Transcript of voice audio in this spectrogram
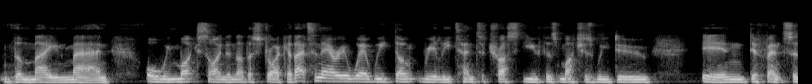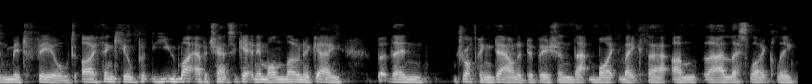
the main man, or we might sign another striker. That's an area where we don't really tend to trust youth as much as we do in defence and midfield. I think he'll you might have a chance of getting him on loan again, but then dropping down a division that might make that un, uh, less likely.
